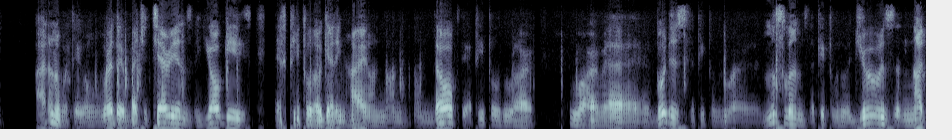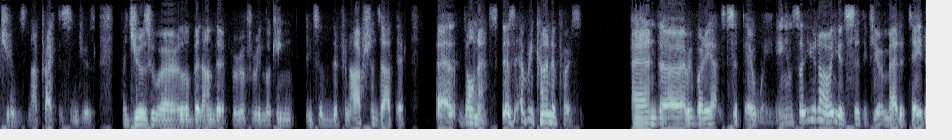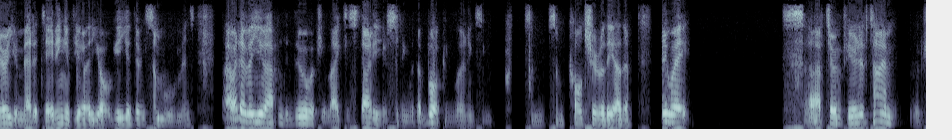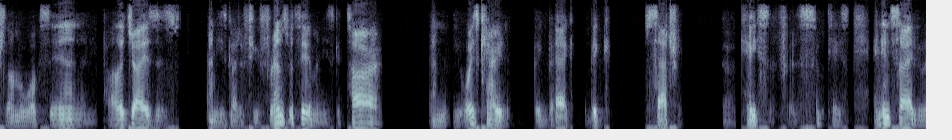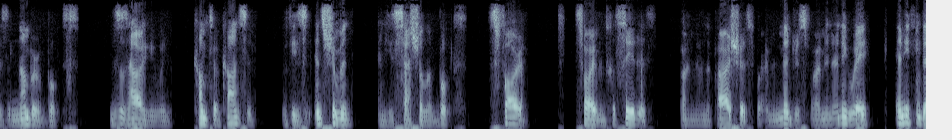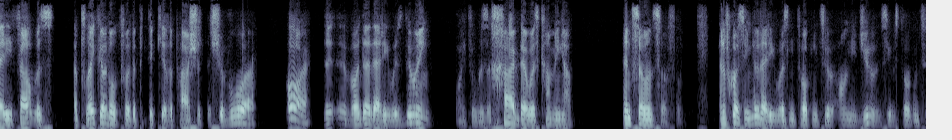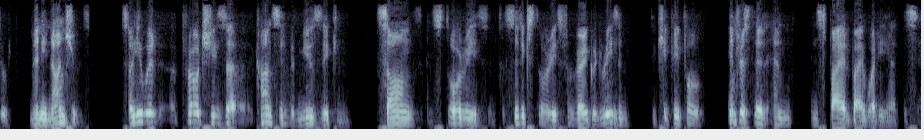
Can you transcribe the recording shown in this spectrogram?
I don't know what they all were. They're vegetarians, the yogis. There's people who are getting high on, on, on dope. There are people who are who are uh, Buddhists, the people who are Muslims, the people who are Jews and not Jews, not practicing Jews, but Jews who are a little bit on the periphery looking into the different options out there. Uh, don't ask. There's every kind of person. And uh, everybody sit there waiting. And so, you know, you sit, if you're a meditator, you're meditating. If you're a yogi, you're doing some movements. Uh, whatever you happen to do, if you like to study, you're sitting with a book and learning some, some, some culture or the other. Anyway, so after a period of time, Reb Shlomo walks in and he apologizes, and he's got a few friends with him and his guitar, and he always carried a big bag, a big satchel, a case, suitcase, and inside there was a number of books. This is how he would come to a concert with his instrument and his satchel of books, Sfarim, Sfarim in Chassidus, Sfarim in the Parshas, Sfarim in Midrash, Sfarim in any way anything that he felt was applicable for the particular Parsha, the Shavua, or the Avodah that he was doing, or if it was a Chag that was coming up, and so on and so forth. And of course, he knew that he wasn't talking to only Jews, he was talking to many non Jews. So he would approach his uh, concert with music and songs and stories and Hasidic stories for very good reason to keep people interested and inspired by what he had to say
